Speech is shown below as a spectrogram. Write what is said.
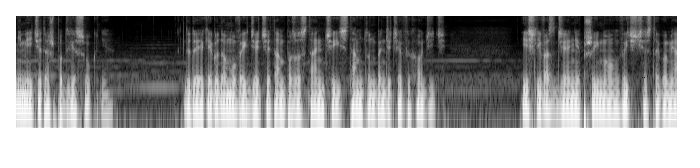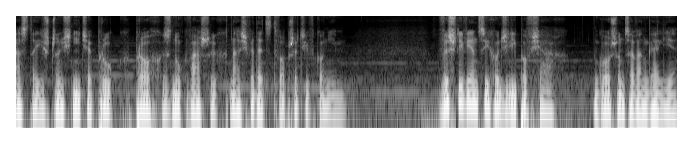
Nie miejcie też po dwie suknie. Gdy do jakiego domu wejdziecie, tam pozostańcie i stamtąd będziecie wychodzić. Jeśli was gdzie nie przyjmą, wyjdźcie z tego miasta i szczęśnicie próg, proch z nóg waszych na świadectwo przeciwko nim. Wyszli więc i chodzili po wsiach, głosząc Ewangelię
